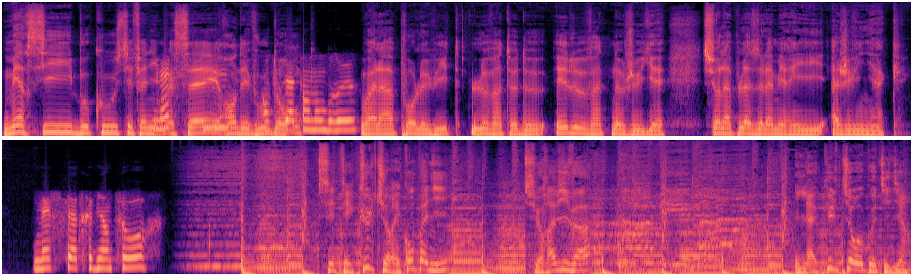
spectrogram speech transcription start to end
Merci beaucoup, Stéphanie Merci. Moisset. Rendez-vous On donc vous attend nombreux. voilà pour le 8, le 22 et le 29 juillet sur la place de la mairie à Juvignac. Merci, à très bientôt. C'était Culture et compagnie sur Aviva. La culture au quotidien.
